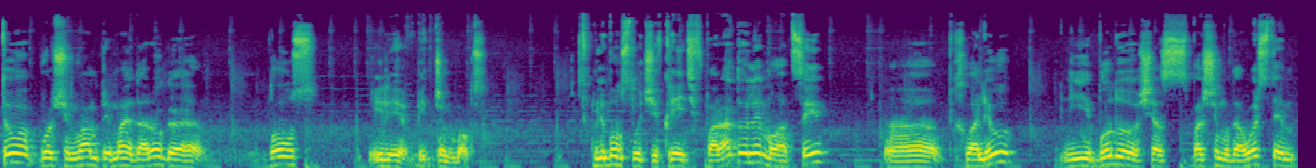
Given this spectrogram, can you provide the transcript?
то, в общем, вам прямая дорога Bose или Big Jam Box. В любом случае, в Creative порадовали, молодцы. Э, хвалю. И буду сейчас с большим удовольствием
